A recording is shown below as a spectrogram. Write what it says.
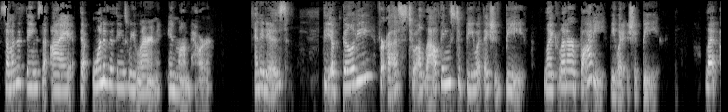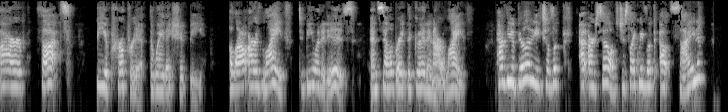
some of the things that I, that one of the things we learn in Mom Power. And it is the ability for us to allow things to be what they should be. Like let our body be what it should be. Let our thoughts be appropriate the way they should be. Allow our life to be what it is and celebrate the good in our life. Have the ability to look at ourselves just like we look outside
